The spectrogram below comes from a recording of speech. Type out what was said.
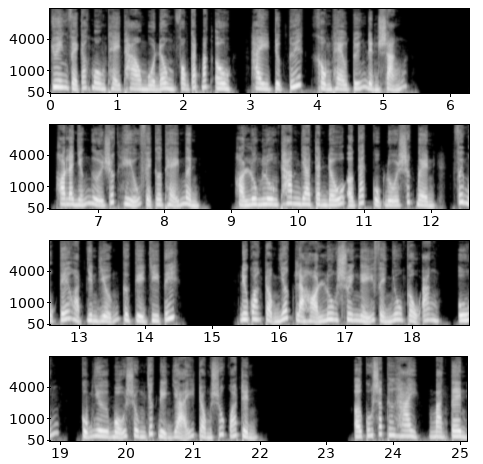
chuyên về các môn thể thao mùa đông phong cách Bắc Âu hay trượt tuyết không theo tuyến định sẵn. Họ là những người rất hiểu về cơ thể mình. Họ luôn luôn tham gia tranh đấu ở các cuộc đua sức bền với một kế hoạch dinh dưỡng cực kỳ chi tiết điều quan trọng nhất là họ luôn suy nghĩ về nhu cầu ăn uống cũng như bổ sung chất điện giải trong suốt quá trình ở cuốn sách thứ hai mang tên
